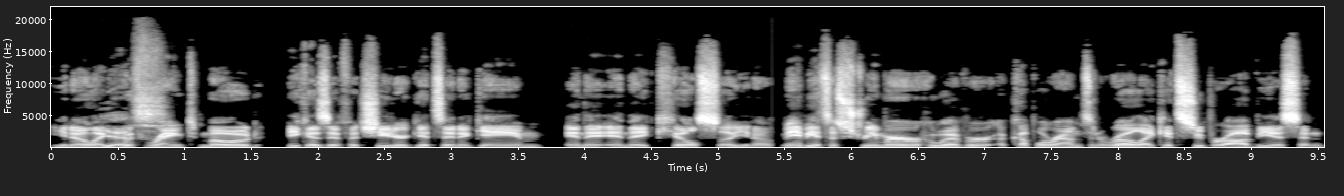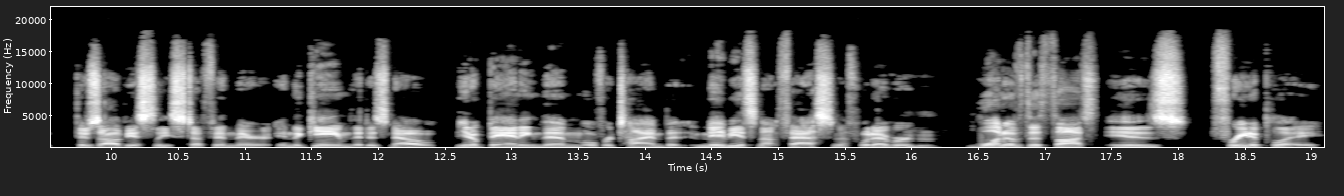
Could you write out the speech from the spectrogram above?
you know, like yes. with ranked mode, because if a cheater gets in a game and they and they kill, so you know, maybe it's a streamer or whoever a couple rounds in a row, like it's super obvious, and there's obviously stuff in there in the game that is now you know banning them over time, but maybe it's not fast enough, whatever. Mm-hmm. One of the thoughts is free to play.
